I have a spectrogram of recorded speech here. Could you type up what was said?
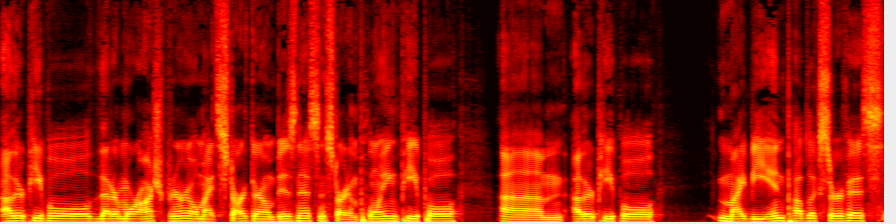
other people that are more entrepreneurial might start their own business and start employing people um, other people might be in public service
